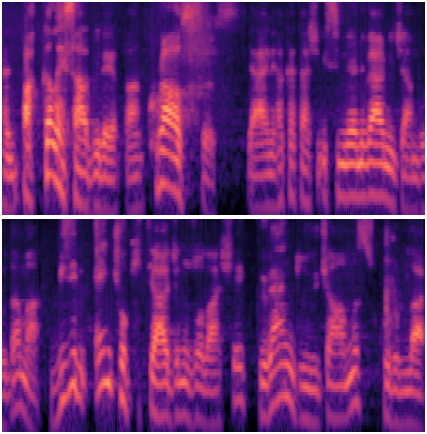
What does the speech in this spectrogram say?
hani bakkal hesabıyla yapan, kuralsız. Yani hakikaten şimdi isimlerini vermeyeceğim burada ama bizim en çok ihtiyacımız olan şey güven duyacağımız kurumlar.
